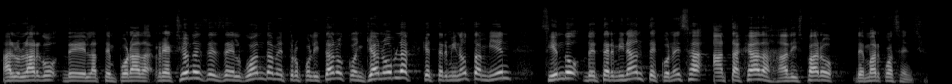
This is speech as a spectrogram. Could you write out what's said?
a lo largo de la temporada. Reacciones desde el Wanda Metropolitano con Jan Oblak, que terminó también siendo determinante con esa atajada a disparo de Marco Asensio.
